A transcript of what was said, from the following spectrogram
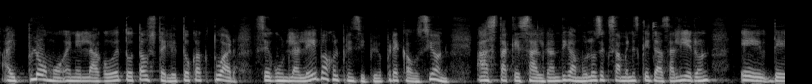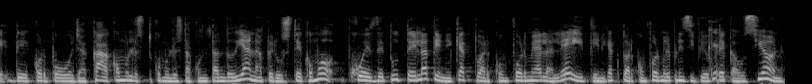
hay plomo en el lago de Tota, a usted le toca actuar según la ley bajo el principio de precaución hasta que salgan, digamos, los exámenes que ya salieron eh, de, de Corpo Boyacá, como lo, como lo está contando Diana. Pero usted como juez de tutela tiene que actuar conforme a la ley, tiene que actuar conforme al principio de precaución,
